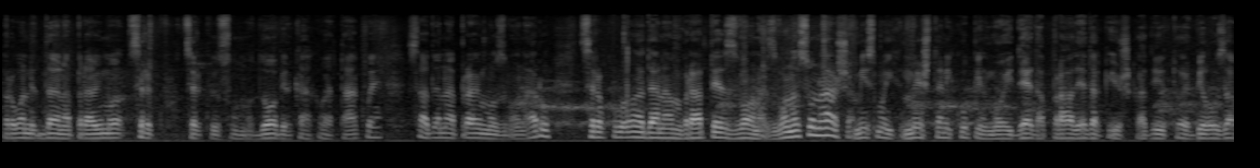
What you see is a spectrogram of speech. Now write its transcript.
Prvo da napravimo crkvu. Crkve su ono dobir, kakva takva je. Sada da napravimo zvonaru, crkvu da nam vrate zvona. Zvona su naša, mi smo ih meštani kupili, moj deda, pradeda, još kad je, to je bilo za...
